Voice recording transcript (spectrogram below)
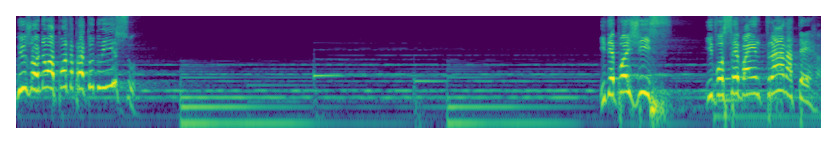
O Jordão aponta para tudo isso. E depois diz: e você vai entrar na terra.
